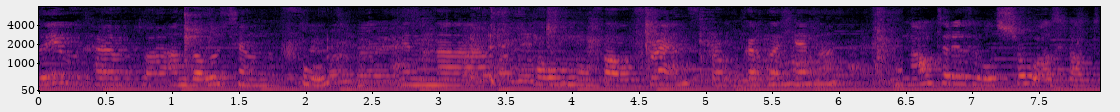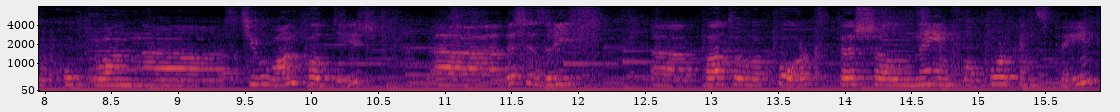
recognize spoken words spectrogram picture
today we have uh, Andalusian food in uh, home of our friends from Cartagena. Now Teresa will show us how to cook one uh, stew, one hot dish. Uh, this is ribs, uh, part of a pork, special name for pork in Spain,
